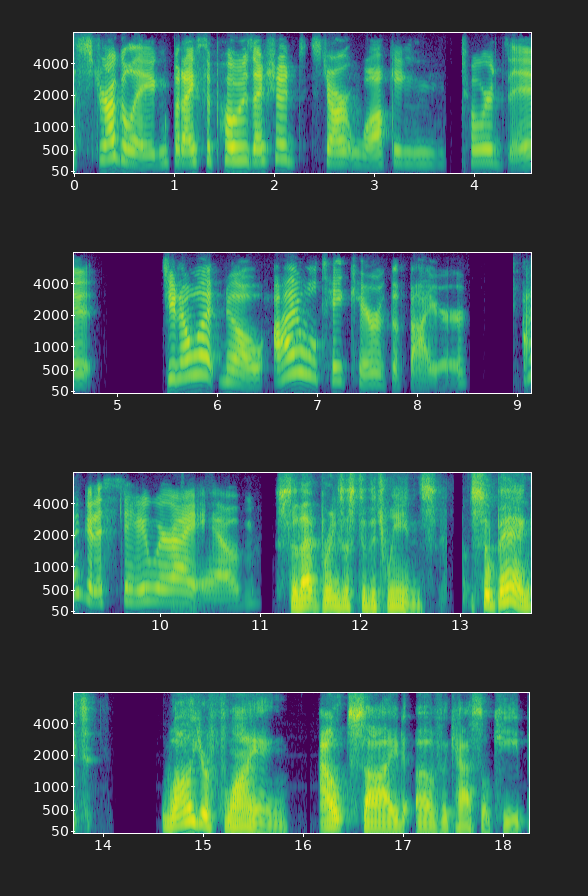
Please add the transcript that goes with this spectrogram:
struggling, but I suppose I should start walking towards it. Do you know what? No, I will take care of the fire. I'm gonna stay where I am. So that brings us to the tweens. So, Banked, while you're flying outside of the castle keep,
